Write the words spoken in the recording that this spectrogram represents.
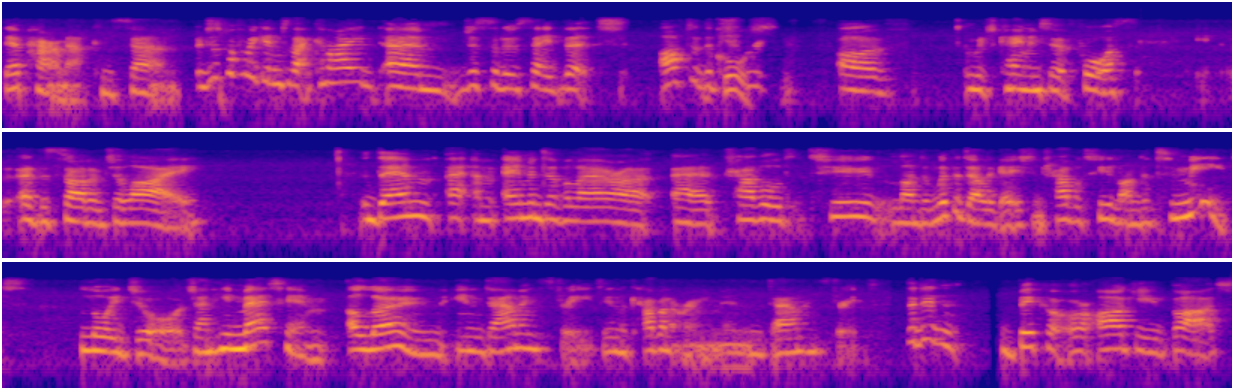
their paramount concern. But just before we get into that, can I um, just sort of say that after the truce of which came into force at the start of July, then um, Eamon de Valera uh, travelled to London with a delegation, travelled to London to meet Lloyd George, and he met him alone in Downing Street, in the cabinet room in Downing Street. They didn't bicker or argue, but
